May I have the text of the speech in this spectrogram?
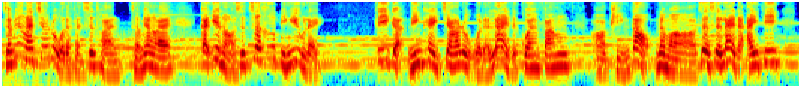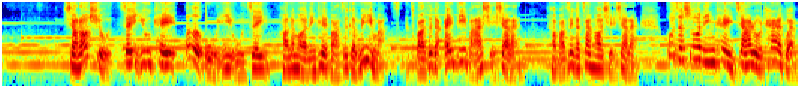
怎么样来加入我的粉丝团？怎么样来跟叶老师这喝朋友嘞？第一个，您可以加入我的赖的官方啊频道，那么这是赖的 ID 小老鼠 JUK 二五一五 J。好，那么您可以把这个密码，把这个 ID 把它写下来，好，把这个账号写下来，或者说您可以加入泰来馆，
